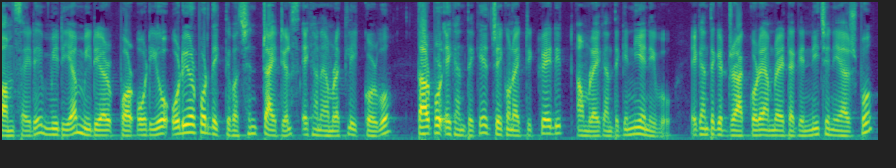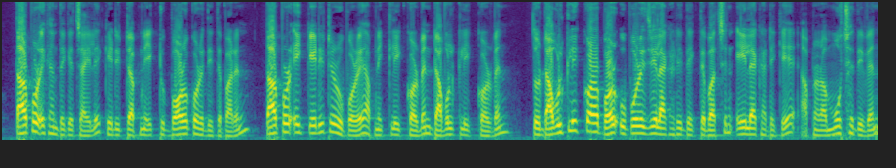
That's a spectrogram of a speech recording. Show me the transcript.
বাম সাইডে মিডিয়া, মিডিয়ার পর অডিও, অডিওর পর দেখতে পাচ্ছেন টাইটেলস, এখানে আমরা ক্লিক করব। তারপর এখান থেকে যে কোনো একটি ক্রেডিট আমরা এখান থেকে নিয়ে নিব। এখান থেকে ড্রাগ করে আমরা এটাকে নিচে নিয়ে আসব। তারপর এখান থেকে চাইলে ক্রেডিটটা আপনি একটু বড় করে দিতে পারেন। তারপর এই ক্রেডিটের উপরে আপনি ক্লিক করবেন, ডাবল ক্লিক করবেন। তো ডাবল ক্লিক করার পর উপরে যে লেখাটি দেখতে পাচ্ছেন, এই লেখাটিকে আপনারা মুছে দিবেন।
